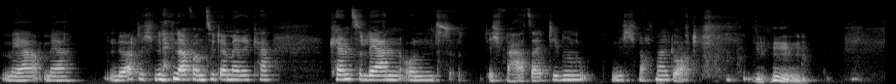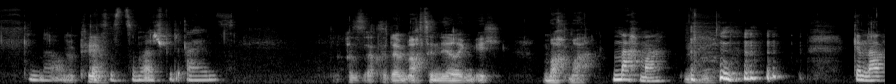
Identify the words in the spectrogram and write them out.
mehr, mehr nördlichen Länder von Südamerika kennenzulernen. Und ich war seitdem nicht nochmal dort. Mhm. genau, okay. das ist zum Beispiel eins. Also sagst du deinem 18-jährigen Ich, mach mal. Mach mal. Mhm. genau,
